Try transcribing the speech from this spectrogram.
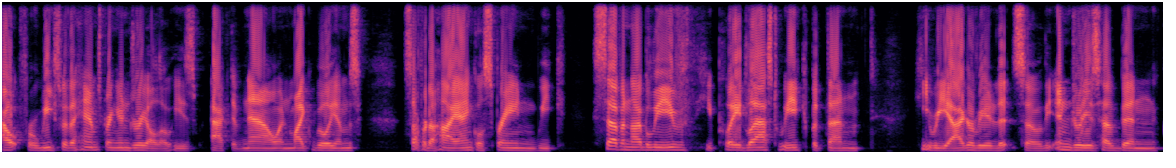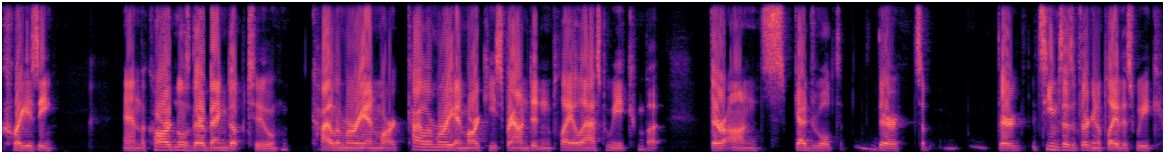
out for weeks with a hamstring injury, although he's active now. And Mike Williams suffered a high ankle sprain week seven, I believe. He played last week, but then he re-aggravated it. So the injuries have been crazy, and the Cardinals they're banged up too. Kyler Murray and Mark Kyler Murray and Marquise Brown didn't play last week, but they're on schedule. To, they're they're it seems as if they're going to play this week,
